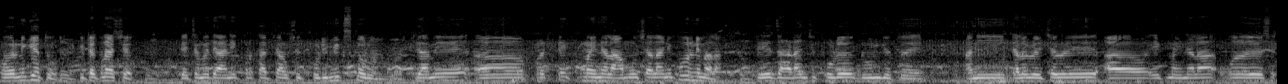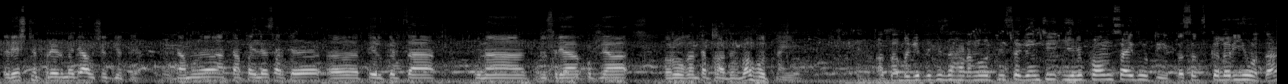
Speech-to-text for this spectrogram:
फवारणी घेतो हम्म. कीटकनाशक हम्म. त्याच्यामध्ये अनेक प्रकारचे औषध थोडी मिक्स करून ते आम्ही अं, प्रत्येक महिन्याला अमावश्याला आणि पौर्णिमाला ते झाडांची खोडं धुवून घेतोय आणि त्याला वेळच्या वेळी एक महिन्याला रेस्ट पिरियडमध्ये औषध घेतोय. त्यामुळं आता पहिल्यासारखं तेलकटचा पुन्हा दुसऱ्या कुठल्या रोगांचा प्रादुर्भाव होत नाही आता बघितलं की झाडांवरती सगळ्यांची युनिफॉर्म साईज होती. तसंच कलरही होता.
